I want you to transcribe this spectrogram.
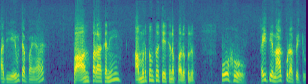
అది ఏమిటబ్బాయా? పాన్ పరాకని అమృతంతో చేసిన పలుకులు. ఓహో అయితే నాకు కూడా పెట్టు.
